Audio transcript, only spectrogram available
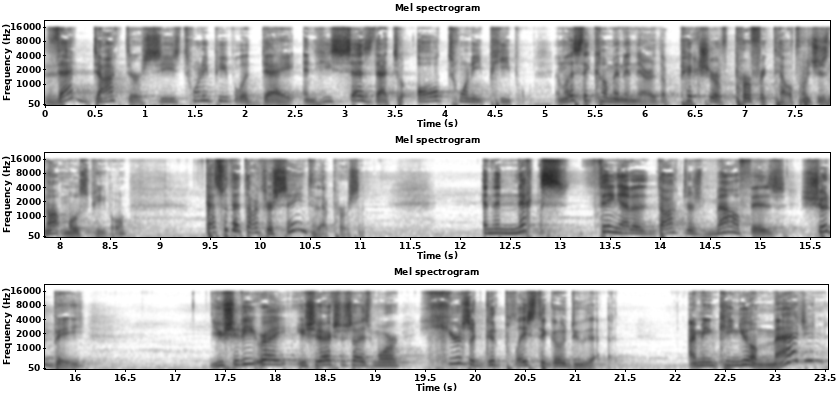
That doctor sees 20 people a day, and he says that to all 20 people unless they come in in there, the picture of perfect health, which is not most people, that's what that doctor's saying to that person. And the next thing out of the doctor's mouth is, should be, you should eat right, you should exercise more. Here's a good place to go do that. I mean, can you imagine?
